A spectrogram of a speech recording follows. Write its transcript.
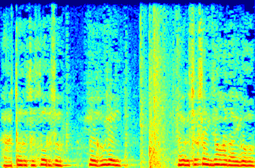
아, 떨어져, 떨어져. 야, 이- 야, 이거 책상 이상하다, 이거.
